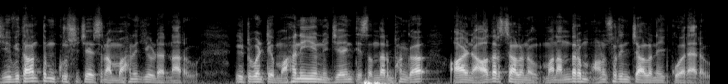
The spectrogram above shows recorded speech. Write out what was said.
జీవితాంతం కృషి చేసిన మహనీయుడన్నారు. ఇటువంటి మహనీయుని జయంతి సందర్భంగా ఆయన ఆదర్శాలను మనందరం అనుసరించాలని కోరారు.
